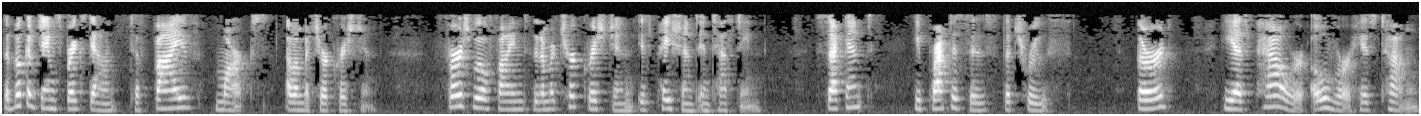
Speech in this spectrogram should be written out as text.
The book of James breaks down to five marks of a mature Christian. First, we'll find that a mature Christian is patient in testing. Second, he practices the truth. Third, he has power over his tongue.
